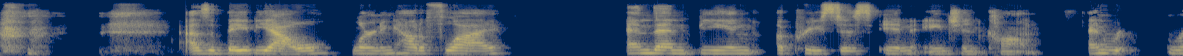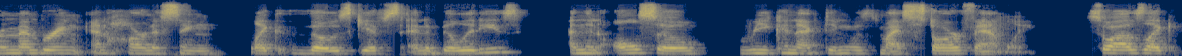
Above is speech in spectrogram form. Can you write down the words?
as a baby owl learning how to fly and then being a priestess in ancient Kam and re- remembering and harnessing like those gifts and abilities and then also reconnecting with my star family so i was like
